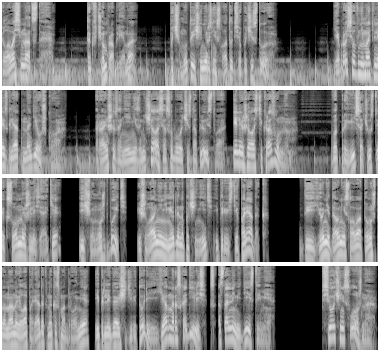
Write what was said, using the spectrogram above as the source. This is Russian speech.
Глава 17. Так в чем проблема? Почему ты еще не разнесла тут все почистую? Я бросил внимательный взгляд на девушку. Раньше за ней не замечалось особого чистоплюйства или жалости к разумным. Вот проявить сочувствие к сонной железяке еще может быть, и желание немедленно починить и перевести в порядок. Да ее недавние слова о том, что она навела порядок на космодроме и прилегающей территории, явно расходились с остальными действиями. Все очень сложно.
